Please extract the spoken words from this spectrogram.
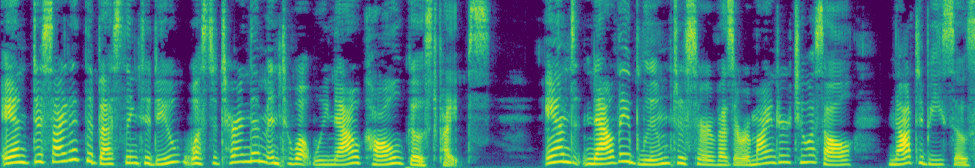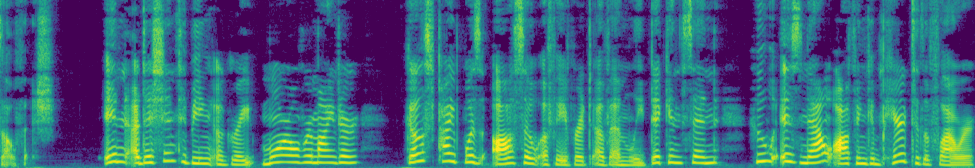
and decided the best thing to do was to turn them into what we now call ghost pipes. And now they bloom to serve as a reminder to us all not to be so selfish. In addition to being a great moral reminder, Ghost Pipe was also a favorite of Emily Dickinson, who is now often compared to the flower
